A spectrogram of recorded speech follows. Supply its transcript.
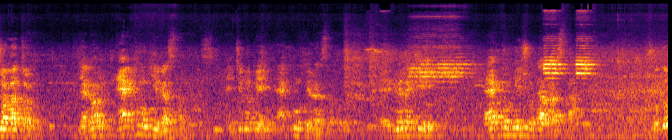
চলাচল। যখন একমুখী রাস্তা এই চিহ্নকে একমুখী রাস্তা বলেছে এখানে কি? একমুখী সোজা রাস্তা। শুধু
